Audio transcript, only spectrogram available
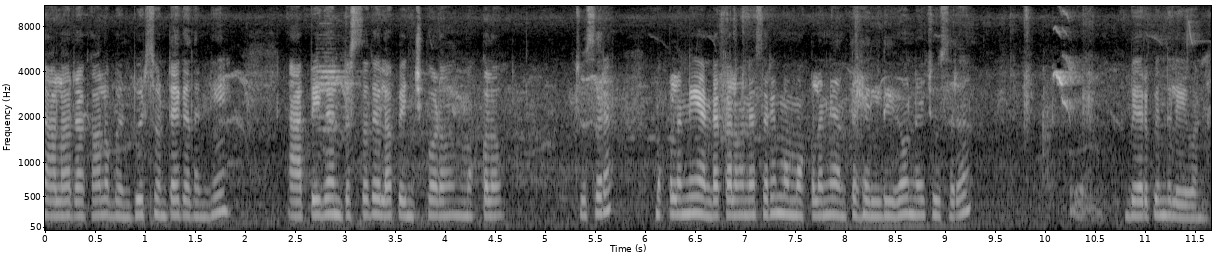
చాలా రకాల బెనిఫిట్స్ ఉంటాయి కదండి. హ్యాపీగా అనిపిస్తుంది ఇలా పెంచుకోవడం మొక్కలు. చూసారా? మొక్కలన్నీ ఎండాకాలం అయినా సరే మా మొక్కలన్నీ అంత హెల్తీగా ఉన్నాయి చూసారా? బేరపిందులు ఇవ్వండి.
